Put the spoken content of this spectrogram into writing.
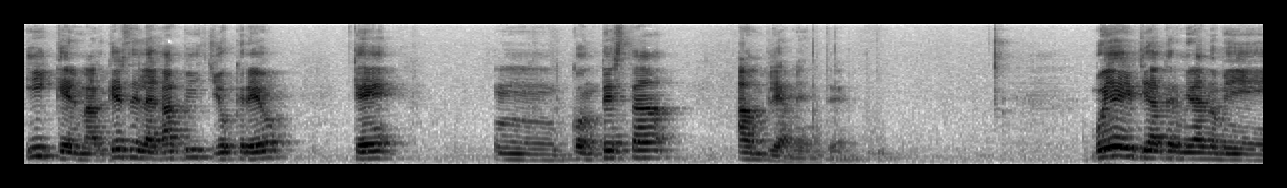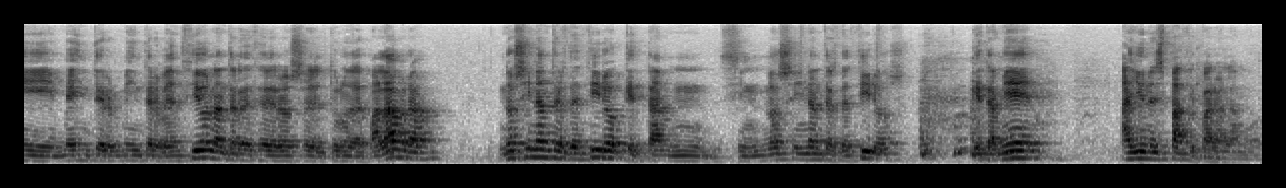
y que el Marqués de Legapiz yo creo que mm, contesta ampliamente. Voy a ir ya terminando mi, intervención antes de cederos el turno de palabra, no sin antes deciros que, no sin antes deciros que también hay un espacio para el amor.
